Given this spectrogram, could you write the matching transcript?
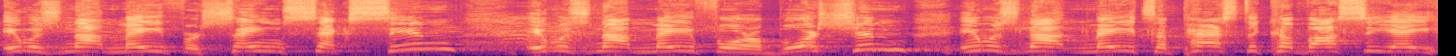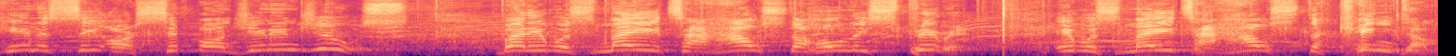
It was not made for same sex sin. It was not made for abortion. It was not made to pass the Courvoisier Hennessy or sip on gin and juice. But it was made to house the Holy Spirit. It was made to house the kingdom.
